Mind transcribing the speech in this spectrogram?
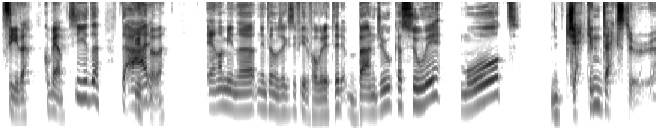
si det. Kom igjen. Si det. Det er det. en av mine Nintendo 64-favoritter, Banjo Kazooie, mot Jack and Daxter.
